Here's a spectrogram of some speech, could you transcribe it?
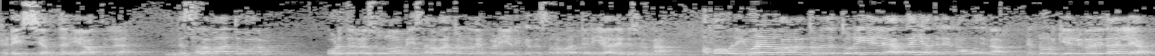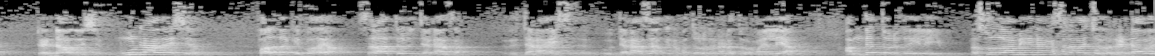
கடைசி அத்தகையாத்துல இந்த செலவாத்து வாங்கணும் ஒருத்தர் ரசூலாமே செலவா சொல்றது எப்படி? எனக்கு அந்த செலவா தெரியாதுன்னு சொன்னா அப்ப அவர் இவ்வளவு காலம் தொழுத தொழுகையில அத்தையாத்துல என்ன ஓதினார்? என்ற ஒரு கேள்வி வருதா இல்லையா? ரெண்டாவது விஷயம். மூன்றாவது விஷயம் ஃபர்து கிபாயா சலாத்துல் ஜனாசா. ஜனாயிஸ் ஒரு ஜனாசாக்கு நம்ம தொழுகை நடத்துறோமா இல்லையா? அந்த தொழுகையிலையும் ரசூலா மீது நாங்க செலவா சொல்ல ரெண்டாவது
